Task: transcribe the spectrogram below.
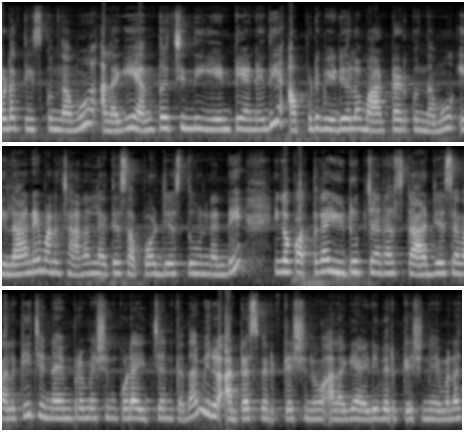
కూడా తీసుకుందాము. అలాగే ఎంత వచ్చింది ఏంటి అనేది అప్పుడు వీడియోలో మాట్లాడుకుందాము. ఇలానే మన ఛానల్ అయితే సపోర్ట్ చేస్తూ ఉండండి. ఇంకా కొత్తగా యూట్యూబ్ ఛానల్ స్టార్ట్ చేసే వాళ్ళకి చిన్న ఇన్ఫర్మేషన్ కూడా ఇచ్చాను కదా. మీరు అడ్రస్ వెరిఫికేషన్ అలాగే ఐడి వెరిఫికేషన్ ఏమైనా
